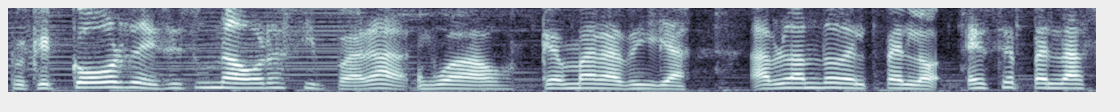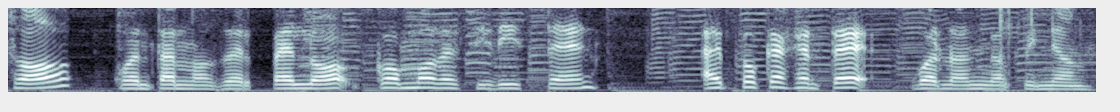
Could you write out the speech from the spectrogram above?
porque corres, es una hora sin parar. Wow, qué maravilla. Hablando del pelo, ese pelazo, cuéntanos del pelo, ¿cómo decidiste? Hay poca gente, bueno, en mi opinión,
